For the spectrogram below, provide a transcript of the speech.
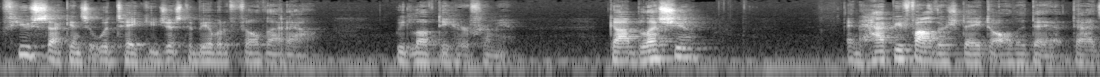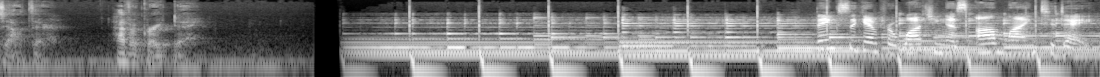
a few seconds it would take you just to be able to fill that out? We'd love to hear from you. God bless you, and happy Father's Day to all the dads out there. Have a great day. Thanks again for watching us online today.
